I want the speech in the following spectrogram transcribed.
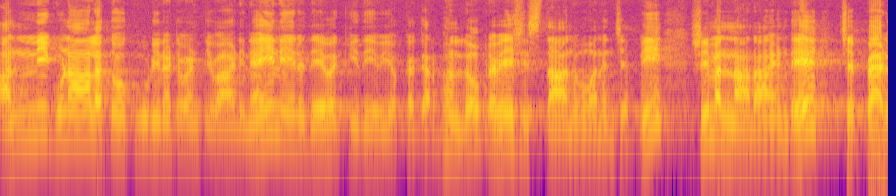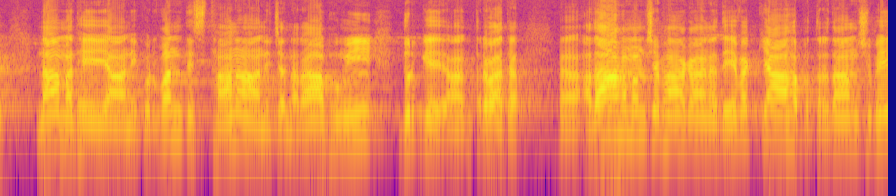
అన్ని గుణాలతో కూడినటువంటి వాడినై నేను దేవకీదేవి యొక్క గర్భంలో ప్రవేశిస్తాను అని చెప్పి శ్రీమన్నారాయణే చెప్పాడు. నామధేయాని కుర్వంతి స్థానాని చ నరాభూమి దుర్గే తర్వాత అదాహమంశభాగాన దేవక్యా పుత్రతాం శుభే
